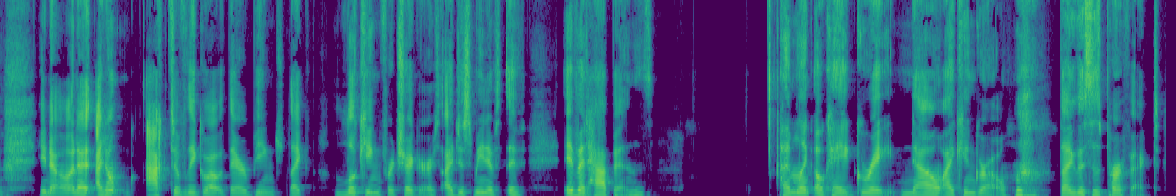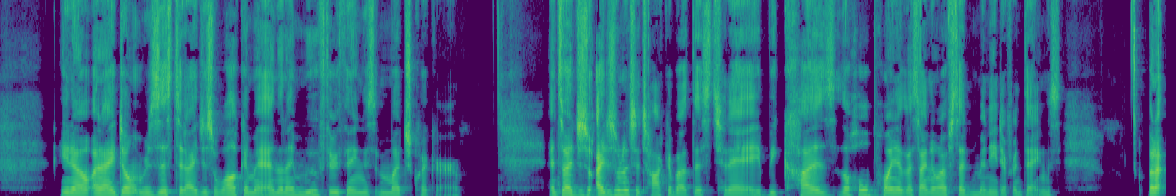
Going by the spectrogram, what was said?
you know, and I, I don't actively go out there being like looking for triggers. I just mean if if if it happens, I'm like, okay, great. Now I can grow. like this is perfect. You know, and I don't resist it. I just welcome it and then I move through things much quicker. And so I just I just wanted to talk about this today because the whole point of this, I know I've said many different things, but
